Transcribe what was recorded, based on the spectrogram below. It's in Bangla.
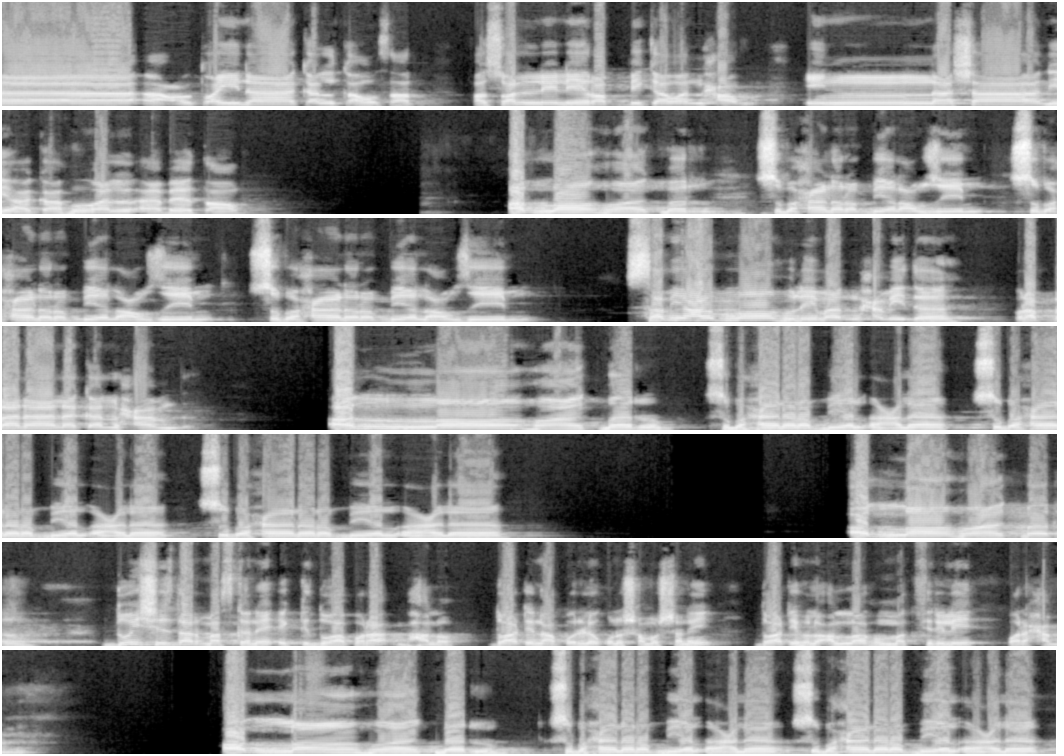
أعطيناك الكوثر فصل لربك وانحر إن شانئك هو الأبتر الله أكبر سبحان ربي العظيم سبحان ربي العظيم سبحان ربي العظيم سمع الله لمن حمده ربنا لك الحمد আল্লাহ আকবর। সুবহান রব্বিয়াল আলা, সুবহান রব্বিয়াল আলা, সুবহান রব্বিয়াল আলা। আল্লাহ আকবর। দুই সিজদার মাঝখানে একটি দোয়া পড়া ভালো। দোয়াটি না পড়লেও কোনো সমস্যা নেই। দোয়াটি হলো আল্লাহ হুম্মাক ফিরিলি ওর হামনি আল্লাহ আকবর। সুবহান রব্বিয়াল আলা, সুবহান রব্বিয়াল আলা।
